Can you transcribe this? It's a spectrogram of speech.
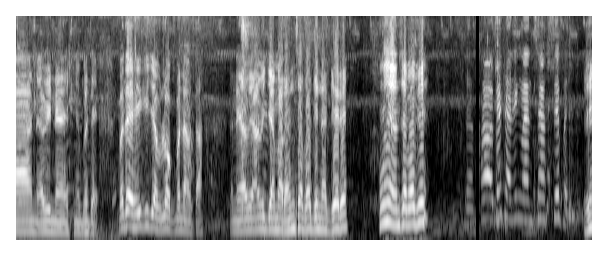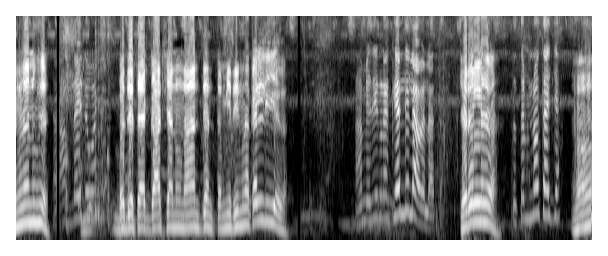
આ ને અવિનાશ ને બધા. બધા શીખી જાય બ્લોગ બનાવતા. અને હવે આવી જાય અમારા હંસા ભાભી ના ઘેરે શું હે હંસા ભાભી રીંગણાનું છે? બધે ત્યાં ગાંઠિયાનું નાન છે ને તમે રીંગણા કરી લઈએ અમે રીંગણા ઘેર લઈ લાવેલા હતા. ઘેરે લેવા તો તમે નહોતા જા હા?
